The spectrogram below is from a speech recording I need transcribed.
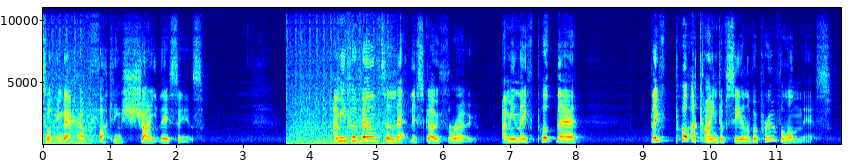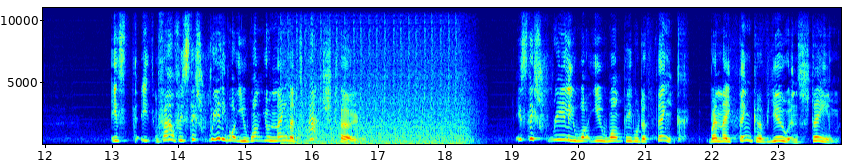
talking about how fucking shite this is. I mean, for Valve to let this go through, I mean, they've put their... They've put a kind of seal of approval on this. Is, Valve, is this really what you want your name attached to? Is this really what you want people to think when they think of you and Steam?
